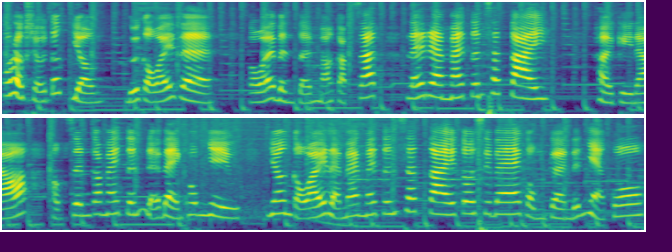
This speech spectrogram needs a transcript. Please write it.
cô thật sự tức giận Đuổi cậu ấy về. Cậu ấy bình tĩnh mở cặp sách Lấy ra máy tính sách tay. Thời kỳ đó, học sinh có máy tính để bàn không nhiều Nhưng cậu ấy lại mang máy tính sách tay Toshiba cùng kềnh đến nhà cô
